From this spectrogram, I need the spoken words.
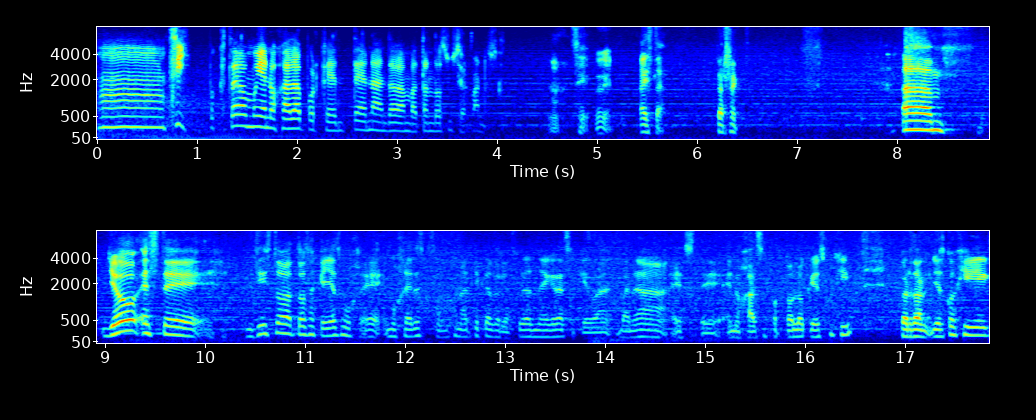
Mm, sí, porque estaba muy enojada porque Tena andaba matando a sus hermanos. Ah, sí, muy bien. Ahí está. Perfecto. Am, yo, este, insisto a todas aquellas muje- mujeres que son fanáticas de las figuras negras y que van, van a este, enojarse por todo lo que yo escogí. Perdón, yo escogí,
